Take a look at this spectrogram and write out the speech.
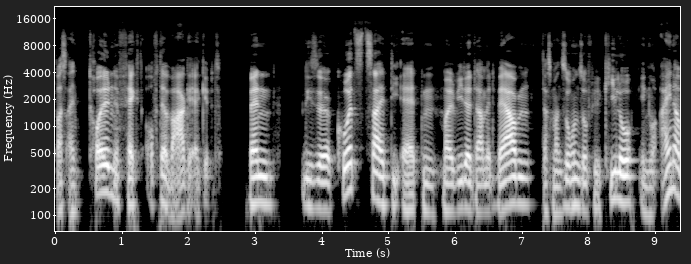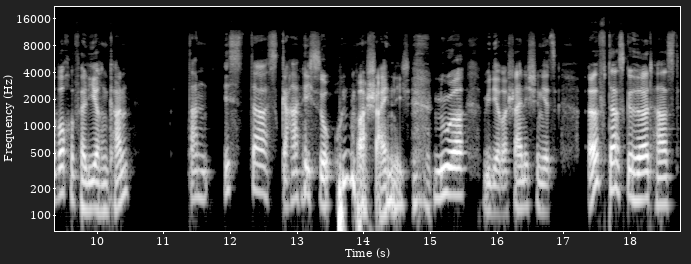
was einen tollen Effekt auf der Waage ergibt. Wenn diese Kurzzeitdiäten mal wieder damit werben, dass man so und so viel Kilo in nur einer Woche verlieren kann, dann ist das gar nicht so unwahrscheinlich. Nur, wie dir wahrscheinlich schon jetzt öfters gehört hast,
